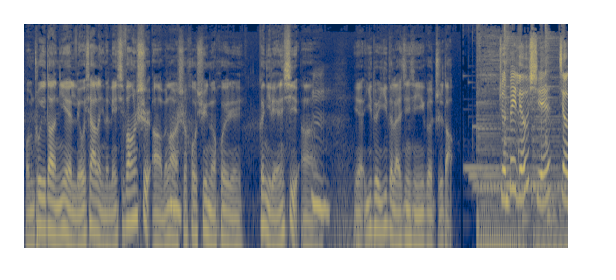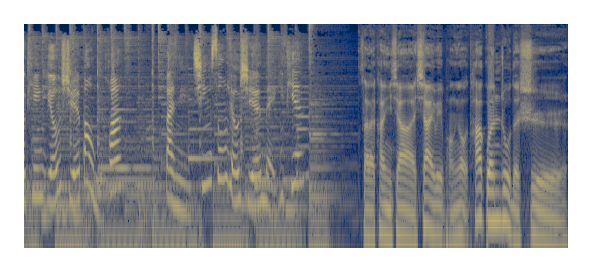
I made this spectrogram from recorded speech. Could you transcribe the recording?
我们注意到你也留下了你的联系方式啊，文老师后续呢会跟你联系啊，嗯。也一对一的来进行一个指导。准备留学就听留学爆米花，伴你轻松留学每一天。再来看一下下一位朋友，他关注的是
